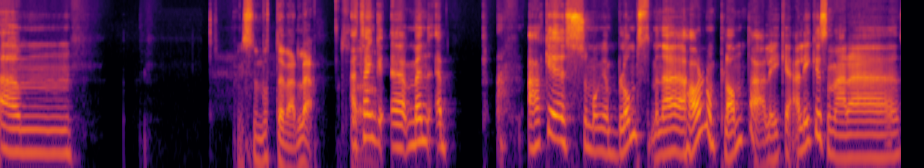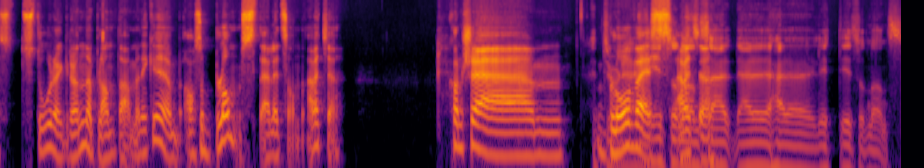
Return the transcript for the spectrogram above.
Um, Hvis du måtte velge. så- jeg tenker eh, Men jeg, har ikke så mange blomster, men jeg har noen planter jeg liker. Jeg liker sånne her, eh, store, grønne planter, men ikke Altså, blomst er litt sånn, jeg vet ikke. Kanskje um, Blåveis, jeg vet ikke. her. Det er, her er litt dissonans.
